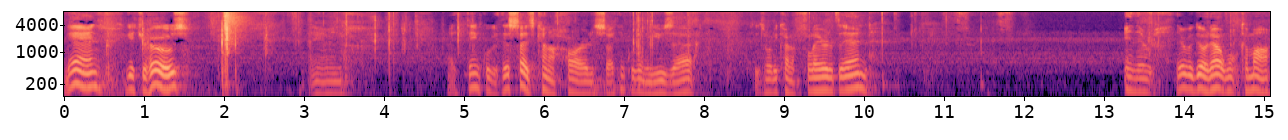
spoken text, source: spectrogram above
Then get your hose and I think we're, this side's kind of hard, so I think we're going to use that. It's already kind of flared at the end. And there, there we go. Now it won't come off.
